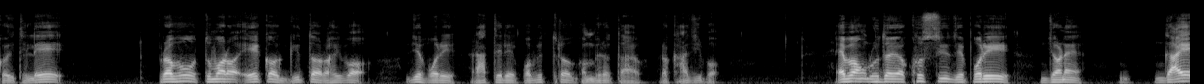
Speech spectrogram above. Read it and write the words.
କହିଥିଲେ ପ୍ରଭୁ ତୁମର ଏକ ଗୀତ ରହିବ ଯେପରି ରାତିରେ ପବିତ୍ର ଗମ୍ଭୀରତା ରଖାଯିବ। ଏବଂ ହୃଦୟ ଖୁସି ଯେପରି ଜଣେ ଗାଏ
